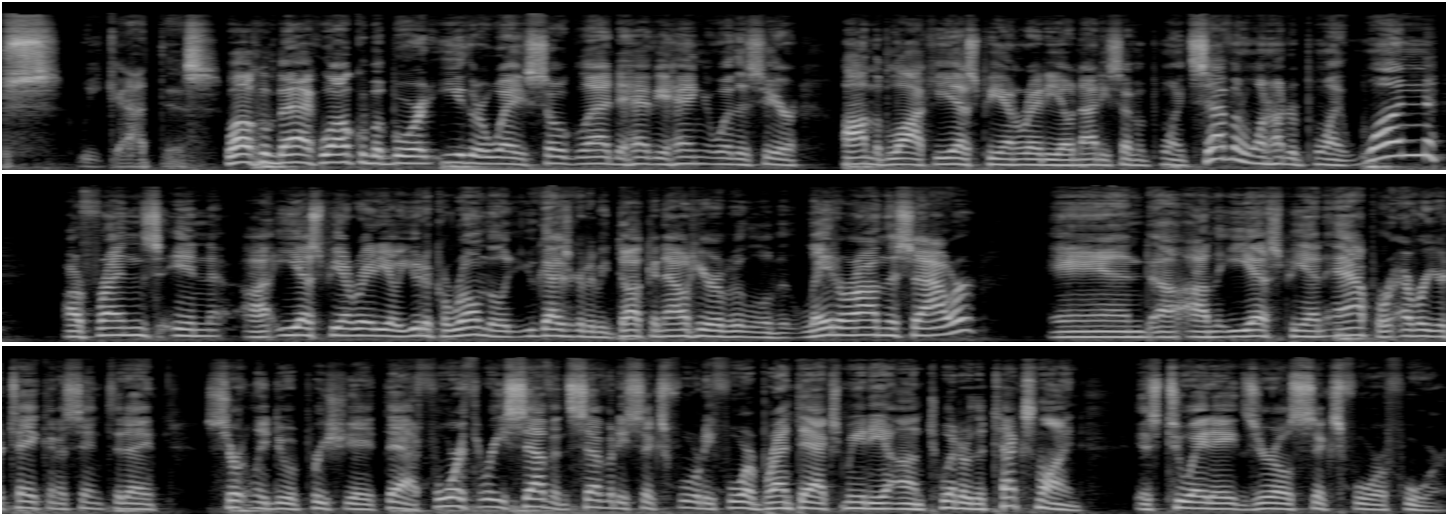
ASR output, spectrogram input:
Psst, we got this. Welcome back. Welcome aboard. Either way, so glad to have you hanging with us here on the block, ESPN Radio 97.7, 100.1. Our friends in uh, ESPN Radio Utica Rome, you guys are going to be ducking out here a little bit later on this hour and uh, on the ESPN app, wherever you're taking us in today. Certainly do appreciate that. 437 7644, Brent Media on Twitter. The text line is 2880644.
